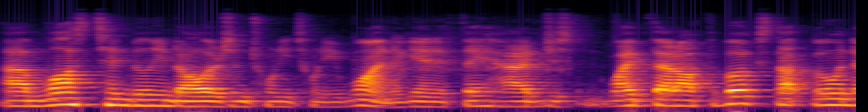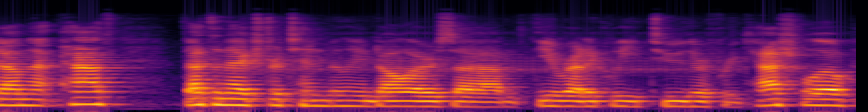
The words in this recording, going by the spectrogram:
um, lost $10 billion in 2021. Again, if they had just wiped that off the book, stopped going down that path, that's an extra $10 billion um, theoretically to their free cash flow.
